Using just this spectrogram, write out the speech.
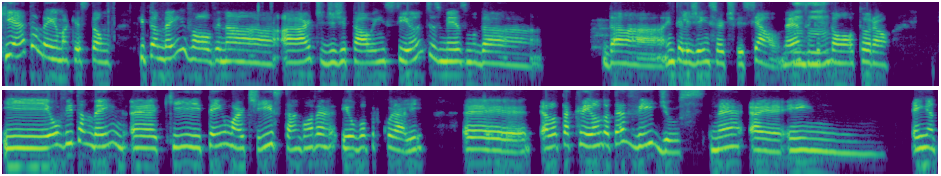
que é também uma questão que também envolve na a arte digital em si, antes mesmo da, da inteligência artificial, né, essa uhum. questão autoral. E eu vi também é, que tem uma artista, agora eu vou procurar ali, é, ela está criando até vídeos né, é, em, em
